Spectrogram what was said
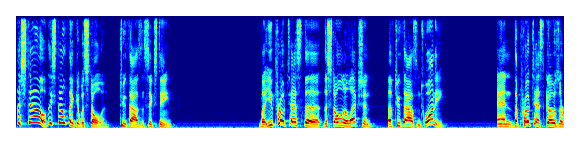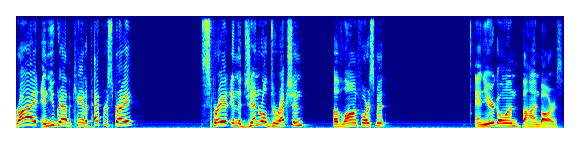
They still, they still think it was stolen, 2016. But you protest the, the stolen election of 2020, and the protest goes awry, and you grab a can of pepper spray, spray it in the general direction of law enforcement, and you're going behind bars.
